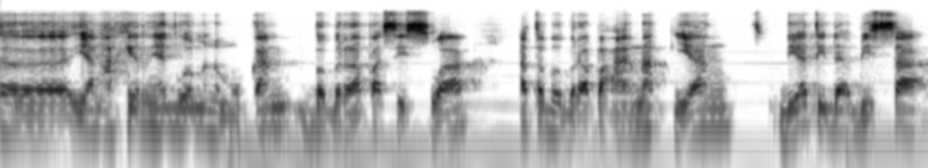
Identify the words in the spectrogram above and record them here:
uh, yang akhirnya gue menemukan beberapa siswa atau beberapa anak yang dia tidak bisa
